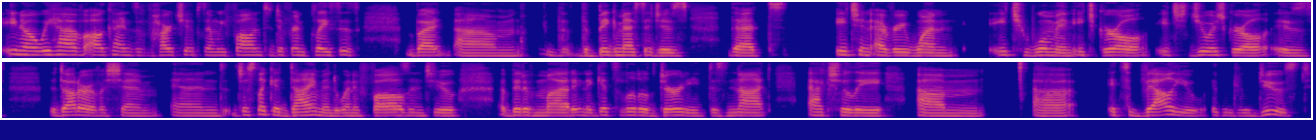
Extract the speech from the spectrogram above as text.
you know we have all kinds of hardships and we fall into different places but um, the, the big message is that each and every one each woman each girl each jewish girl is the daughter of Hashem. And just like a diamond, when it falls into a bit of mud and it gets a little dirty, does not actually, um, uh, its value isn't reduced,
